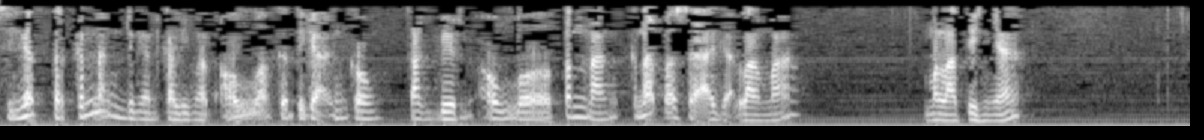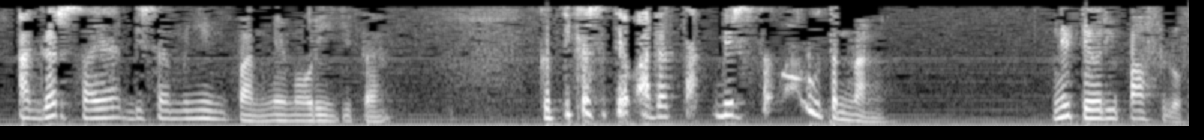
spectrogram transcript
Sehingga terkenang dengan kalimat Allah ketika engkau takbir Allah tenang. Kenapa saya agak lama melatihnya? Agar saya bisa menyimpan memori kita. Ketika setiap ada takbir selalu tenang. Ini teori Pavlov.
